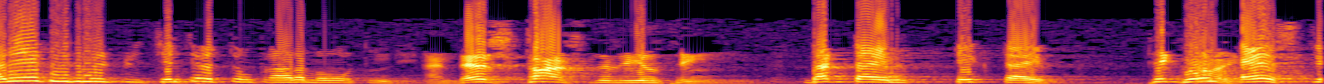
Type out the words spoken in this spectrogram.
అనేక విధమైనటువంటి చంచలత్వం ప్రారంభమవుతుంది And there starts the real thing. That time take time Take don't time. Haste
